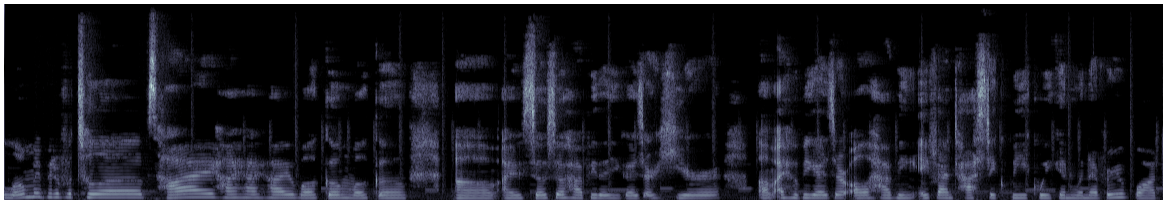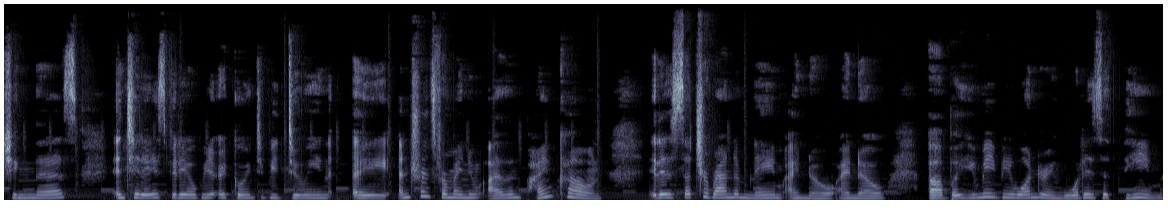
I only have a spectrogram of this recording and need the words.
Hello, my beautiful tulips. Hi, hi, hi, hi. Welcome, welcome. Um, I'm so, so happy that you guys are here. Um, I hope you guys are all having a fantastic week, weekend, whenever you're watching this. In today's video, we are going to be doing a entrance for my new island Pinecone. It is such a random name, I know, I know. Uh, but you may be wondering, what is the theme?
